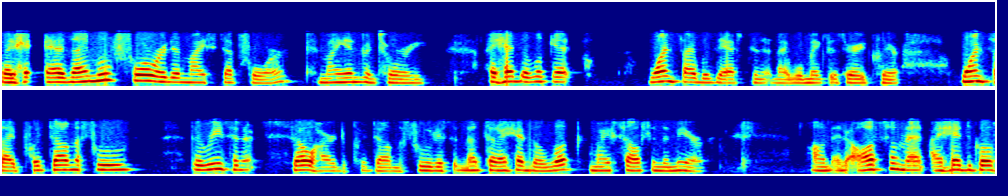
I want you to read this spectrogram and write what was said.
But as I moved forward in my step four, in my inventory, I had to look at once I was abstinent, and I will make this very clear. Once I put down the food, the reason it's so hard to put down the food is it meant that I had to look myself in the mirror. Um, it also meant I had to go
